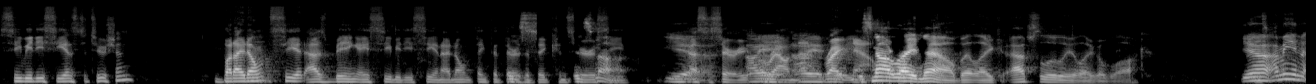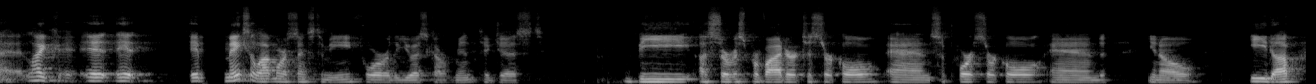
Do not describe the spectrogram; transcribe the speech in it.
CBDC institution, but I don't see it as being a CBDC. And I don't think that there's it's, a big conspiracy yeah, necessary I, around I, that right now. It's not right now, but like absolutely a Lego block. Yeah, it's, I mean, uh, like it, it it makes a lot more sense to me for the US government to just be a service provider to Circle and support Circle and, you know, eat up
